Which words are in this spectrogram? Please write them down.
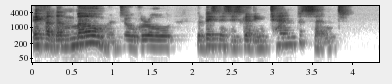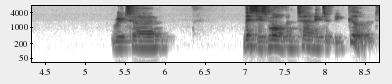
If at the moment overall the business is getting 10% return, this is more than 10, it'd be good.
